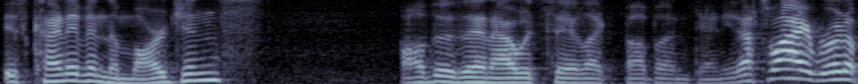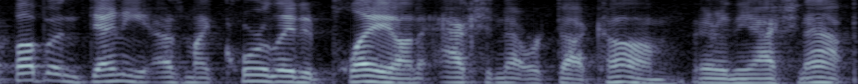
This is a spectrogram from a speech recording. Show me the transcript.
is kind of in the margins, other than I would say like Bubba and Denny. That's why I wrote up Bubba and Denny as my correlated play on ActionNetwork.com or in the Action app.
